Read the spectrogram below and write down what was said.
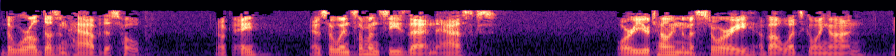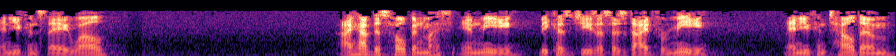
the world doesn't have this hope. Okay? And so when someone sees that and asks, or you're telling them a story about what's going on, and you can say, well, I have this hope in, my, in me because Jesus has died for me, and you can tell them,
